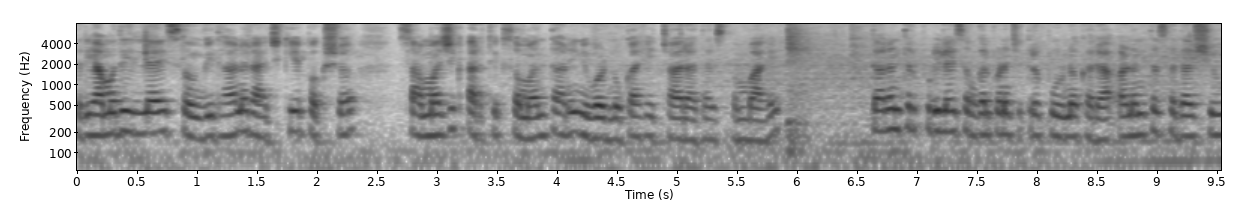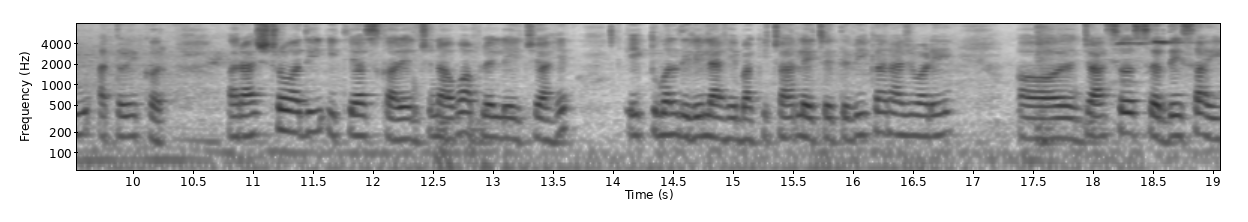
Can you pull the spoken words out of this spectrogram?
तर यामध्ये दिलं आहे संविधान राजकीय पक्ष सामाजिक आर्थिक समानता आणि निवडणुका हे चार आधारस्तंभ आहेत. त्यानंतर पुढील आहे संकल्पना चित्र पूर्ण करा. अनंत सदाशिव आतळेकर राष्ट्रवादी इतिहासकार यांची नावं आपल्याला लिहायची आहेत. एक तुम्हाला दिलेलं आहे बाकी चार लिहायचे आहेत. विका राजवाडे जास सरदेसाई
